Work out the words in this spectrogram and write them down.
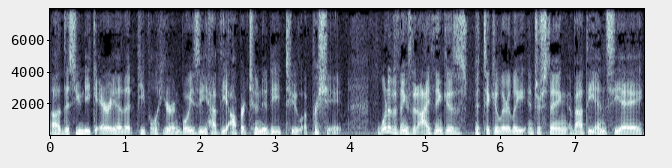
uh, this unique area that people here in Boise have the opportunity to appreciate. One of the things that I think is particularly interesting about the NCA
